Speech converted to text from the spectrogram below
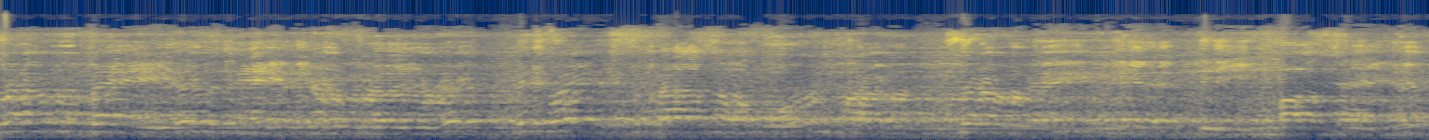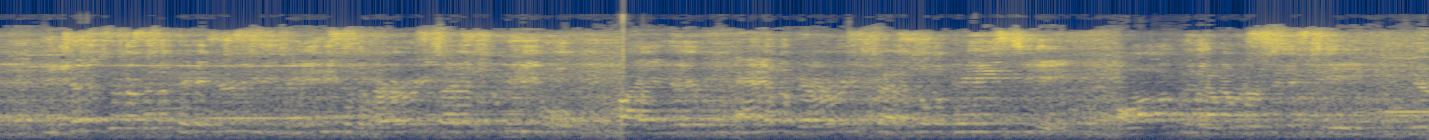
Trevor Bayne. There's a name that you're familiar with. It's right, it's the Bastow Ford driver, Trevor Bayne, in the Mustang. He just took some pictures. He's meeting some very special people right here and a very special paint scheme off the number 16. here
